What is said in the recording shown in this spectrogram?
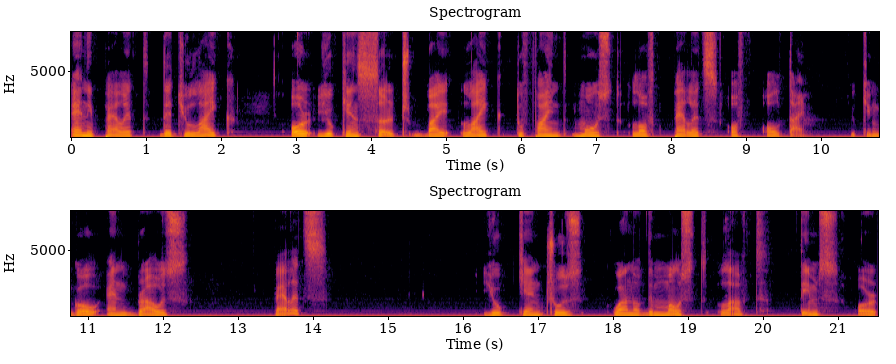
any palette that you like or you can search by like to find most loved palettes of all time. You can go and browse palettes you can choose one of the most loved themes or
